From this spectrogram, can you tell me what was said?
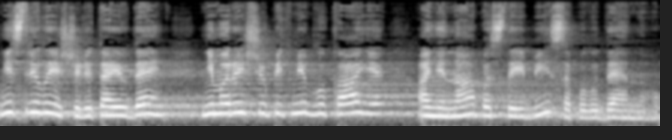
ні стріли, що літає вдень, ні мари, що в пітьмі блукає, ані напасти і біса полуденного.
